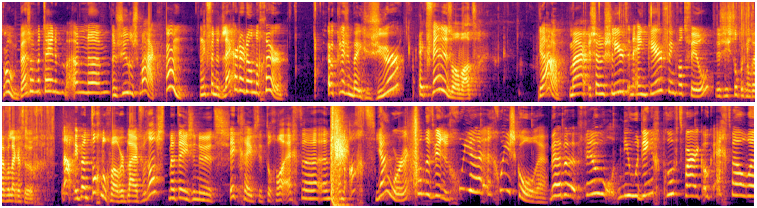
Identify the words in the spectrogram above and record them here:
Oeh, best wel meteen een, een, een, een zure smaak. Mm, ik vind het lekkerder dan de geur. Het is een beetje zuur. Ik vind het wel wat. Ja, maar zo'n sliert in één keer vind ik wat veel. Dus die stop ik nog even lekker terug. Nou, ik ben toch nog wel weer blij verrast met deze nuts. Ik geef dit toch wel echt uh, een, een 8. Ja hoor, ik vond dit weer een goede, een goede score. We hebben veel nieuwe dingen geproefd waar ik ook echt wel uh,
